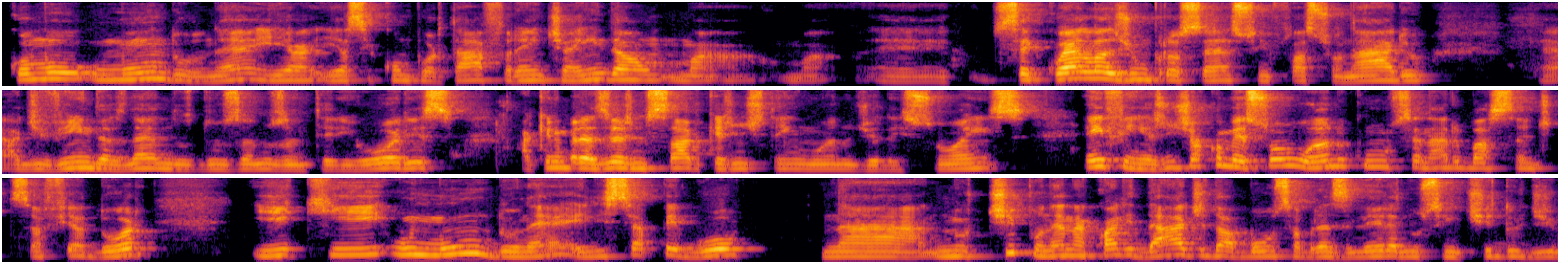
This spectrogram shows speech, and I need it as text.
como o mundo né, ia, ia se comportar frente ainda uma, uma é, sequelas de um processo inflacionário é, advindas né, dos, dos anos anteriores. Aqui no Brasil a gente sabe que a gente tem um ano de eleições. Enfim, a gente já começou o ano com um cenário bastante desafiador e que o mundo né, ele se apegou na, no tipo, né, na qualidade da bolsa brasileira, no sentido de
